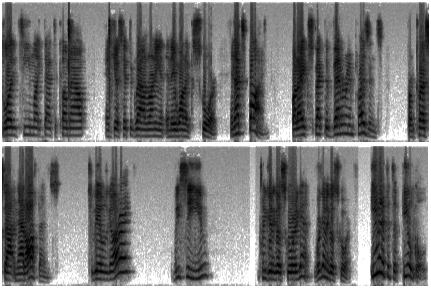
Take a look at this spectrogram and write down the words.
blooded team like that to come out and just hit the ground running, and they want to score, and that's fine. But I expect the veteran presence from Prescott in that offense to be able to go, all right, we see you. We're going to go score again. We're going to go score. Even if it's a field goal,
